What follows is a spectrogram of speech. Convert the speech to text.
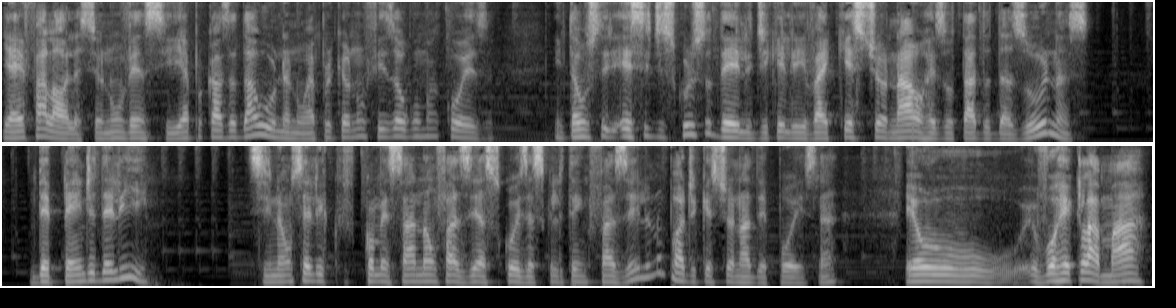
E aí falar, olha, se eu não venci é por causa da urna, não é porque eu não fiz alguma coisa. Então esse discurso dele de que ele vai questionar o resultado das urnas depende dele ir. Senão, se ele começar a não fazer as coisas que ele tem que fazer, ele não pode questionar depois, né? Eu, eu vou reclamar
